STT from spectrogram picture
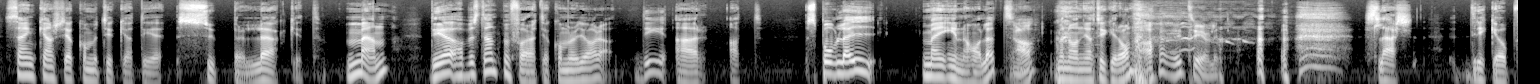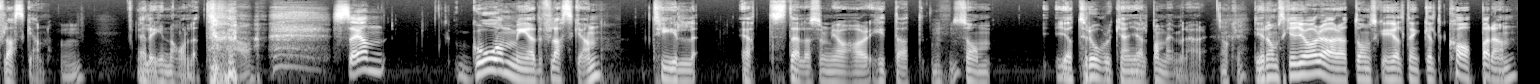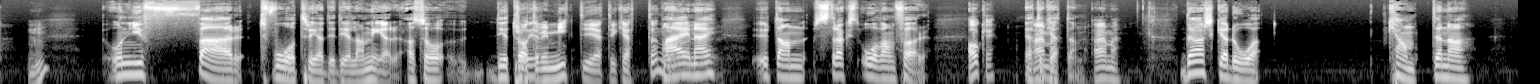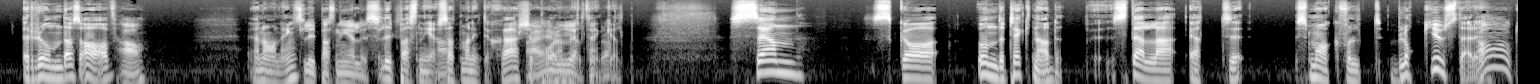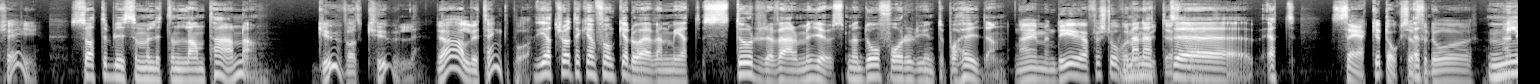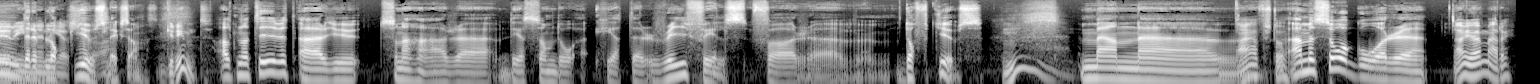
Sen kanske jag kommer tycka att det är superlökigt. Men det jag har bestämt mig för att jag kommer att göra, det är att spola i mig innehållet Ja. med någon jag tycker om. Ja, det är trevligt. Slash dricka upp flaskan. Mm. Eller innehållet. Ja. Sen gå med flaskan till ett ställe som jag har hittat Mhm. som jag tror kan hjälpa mig med det här. Okej. Det de ska göra är att de ska helt enkelt kapa den Mm. ungefär två tredjedelar ner. Alltså, det tror Pratar jag... vi mitt i etiketten? Nej, eller? nej. Utan strax ovanför Okej. etiketten. Jag är med. Där ska då kanterna rundas av Ja, en aning. slipas ner lite. Slipas ner Ja. så att man inte skär sig Nej, på dem helt enkelt. Sen ska undertecknad ställa ett smakfullt blockljus där. Ja, okej. Så att det blir som en liten lanterna. Gud vad kul. Det har jag aldrig tänkt på. Jag tror att det kan funka då även med ett större värmeljus, men då får du det ju inte på höjden. Nej, men det, jag förstår vad Men du är ute efter. eh, ett Säkert också, ett för då... mindre blockljus så- liksom. Grymt. Alternativet är ju såna här, eh, det som då heter refills för eh, doftljus. Mm. Men... eh, Nej, jag förstår. Ja men så går... eh, Ja, jag är med dig.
